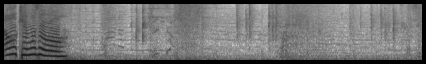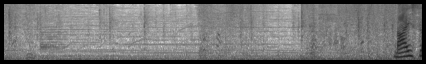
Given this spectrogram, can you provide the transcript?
아, 개무서워. 나이스.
